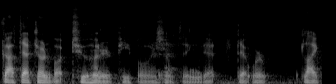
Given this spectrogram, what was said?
got that down to about 200 people or something that that were like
